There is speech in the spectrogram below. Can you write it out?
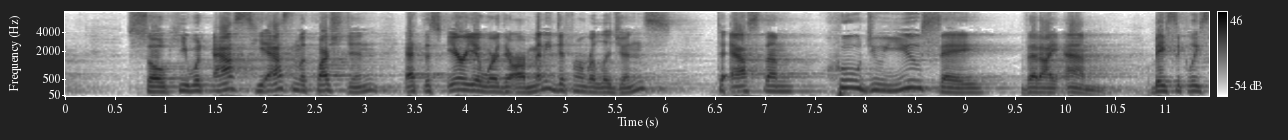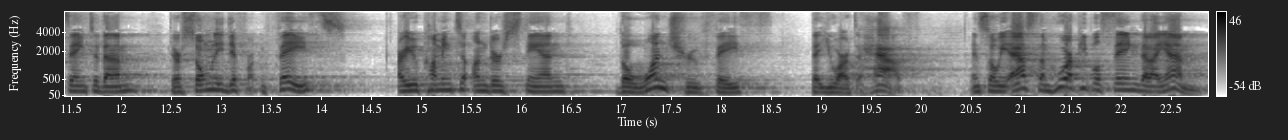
So he would ask, he asked them a question at this area where there are many different religions to ask them, who do you say that I am? Basically saying to them, there are so many different faiths. Are you coming to understand the one true faith that you are to have? And so he asked them, who are people saying that I am?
